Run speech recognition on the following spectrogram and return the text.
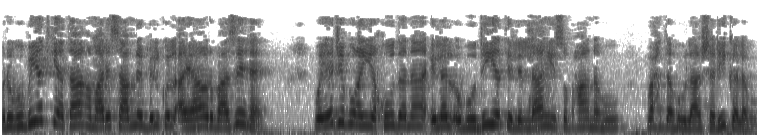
ربوبیت کی عطا ہمارے سامنے بالکل عیا اور واضح ہے۔ وہ یجب یقودنا ال العبودیت اللہ سبحان وحدہ لا شریک لہو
